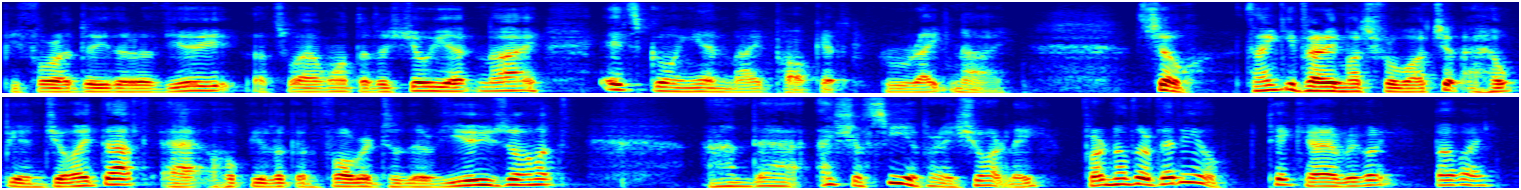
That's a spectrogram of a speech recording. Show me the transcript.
before I do the review. That's why I wanted to show you it now. It's going in my pocket right now. So, thank you very much for watching. I hope you enjoyed that. Uh, I hope you're looking forward to the reviews on it. And uh, I shall see you very shortly for another video. Take care, everybody. Bye-bye.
